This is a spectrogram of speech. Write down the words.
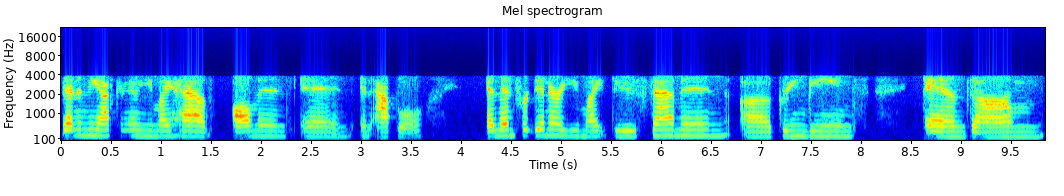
Then in the afternoon, you might have almonds and an apple. And then for dinner, you might do salmon, uh, green beans, and um,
